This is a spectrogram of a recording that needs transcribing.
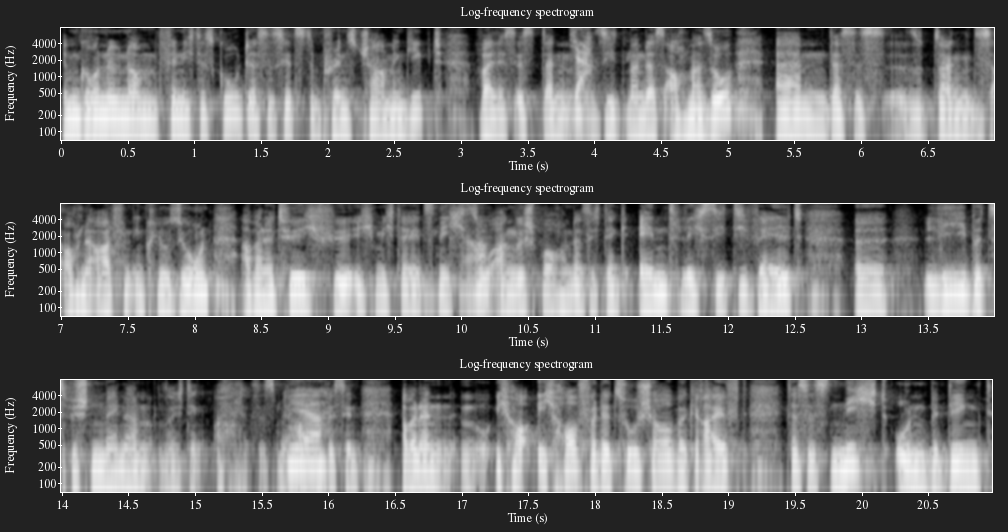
im Grunde genommen finde ich das gut, dass es jetzt den Prince Charming gibt, weil es ist, dann Ja. sieht man das auch mal so. Ähm, das ist äh, sozusagen, das ist auch eine Art von Inklusion. Aber natürlich fühle ich mich da jetzt nicht so angesprochen, dass ich denke, endlich sieht die Welt äh, Liebe zwischen Männern. Und so. ich denke, ach, das ist mir auch Ja. ein bisschen. Aber dann, ich, ho ich hoffe, der Zuschauer begreift, dass es nicht unbedingt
